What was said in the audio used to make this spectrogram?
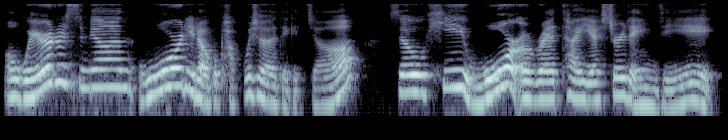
어, wear를 쓰면 wore이라고 바꾸셔야 되겠죠. So he wore a red tie yesterday인지,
